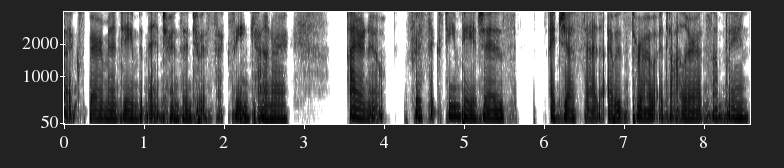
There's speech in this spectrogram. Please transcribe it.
experimenting, but then turns into a sexy encounter. I don't know. For 16 pages, I just said I would throw a dollar at something.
